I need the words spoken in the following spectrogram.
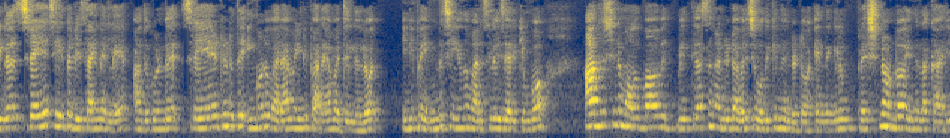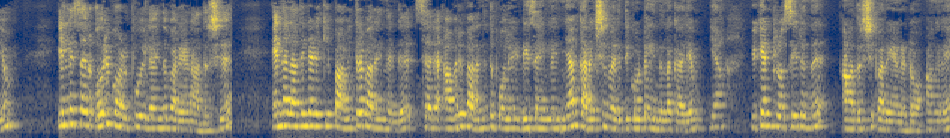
ഇത് ശ്രേയ ചെയ്ത ഡിസൈൻ അല്ലേ? അതുകൊണ്ട് ശ്രേയയുടെ അടുത്ത് ഇങ്ങോട്ട് വരാൻ വേണ്ടി പറയാൻ പറ്റില്ലല്ലോ. ഇനിയിപ്പോ എന്ത് ചെയ്യുമെന്ന് മനസ്സിൽ വിചാരിക്കുമ്പോൾ ആദർശിന്റെ മുഖഭാവ വ്യത്യാസം കണ്ടിട്ട് അവർ ചോദിക്കുന്നുണ്ട് കേട്ടോ എന്തെങ്കിലും പ്രശ്നമുണ്ടോ എന്നുള്ള കാര്യം. ഇല്ല സർ ഒരു കുഴപ്പമില്ല എന്ന് പറയാണ് ആദർശ്. എന്നാൽ അതിന്റെ ഇടയ്ക്ക് പവിത്ര പറയുന്നുണ്ട് സർ അവർ പറഞ്ഞതുപോലെ ഡിസൈനിൽ ഞാൻ കറക്ഷൻ വരുത്തിക്കോട്ടെ എന്നുള്ള കാര്യം. യാ യു ക്യാൻ പ്രൊസീഡ് എന്ന് ആദർശ് പറയാണ് കേട്ടോ അങ്ങനെ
